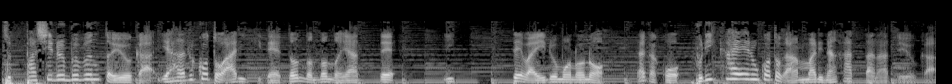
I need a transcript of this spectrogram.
突っ走る部分というか、やることありきで、どんどんどんどんやっていってはいるものの、なんかこう、振り返ることがあんまりなかったなというか、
